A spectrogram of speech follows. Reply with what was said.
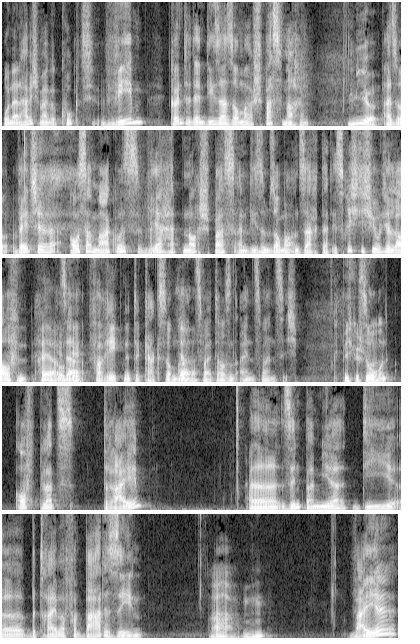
Und dann habe ich mal geguckt, wem könnte denn dieser Sommer Spaß machen? Mir. Also, welche, außer Markus, wer hat noch Spaß an diesem Sommer und sagt, das ist richtig gut gelaufen? Ah ja, Dieser okay. verregnete Kacksommer Ja. 2021. Bin ich So, gespannt. und auf Platz drei äh, sind bei mir die äh, Betreiber von Badeseen. ah, mhm. Weil,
